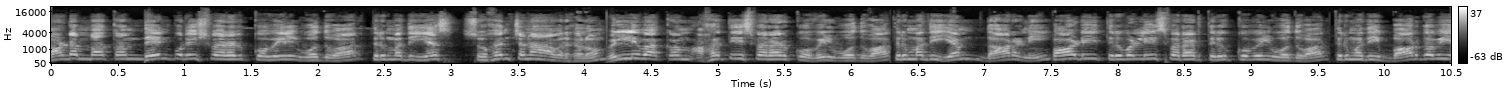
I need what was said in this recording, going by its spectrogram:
மாடம்பாக்கம் தேன்புரீஸ்வரர் கோவில் ஓதுவார் திருமதி எஸ். சுகஞ்சனா அவர்களும் வில்லிவாக்கம் அகத்தீஸ்வரர் கோவில் ஓதுவார் திருமதி எம். தாரணி பாடி திருவள்ளீஸ்வரர் திருக்கோவில் ஓதுவார் திருமதி பார்கவி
